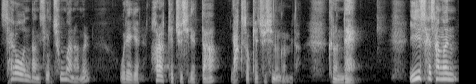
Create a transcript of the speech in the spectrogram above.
새로운 방식의 충만함을 우리에게 허락해 주시겠다 약속해 주시는 겁니다. 그런데 이 세상은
